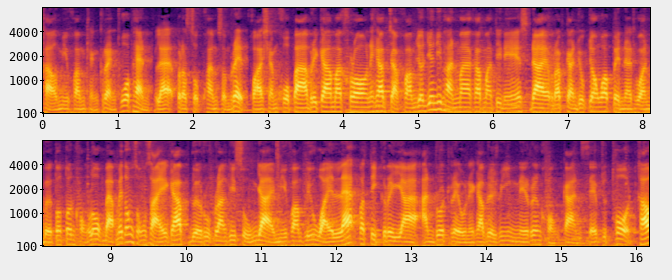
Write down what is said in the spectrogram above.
ขาวมีความแข็งแกร่งทั่วแผ่น และประสบความสำเร็จคว้าแชมป์โคปาอเมริกามาครองนะครับจากความยอดเยี่ยมที่ผ่านมาครับมาร์ติเนสได้รับการยกย่องว่าเป็นนายทวารเบอร์ต้นๆของโลกแบบไม่ต้องสงสัยครับด้วยรูปร่างที่สูงใหญ่มีความพลิ้วไหว และปฏิกิริยาอันรวดเร็วนะครับโดยเฉพาะยิ่งในเรื่องของการเซฟจุดโทษ เขา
